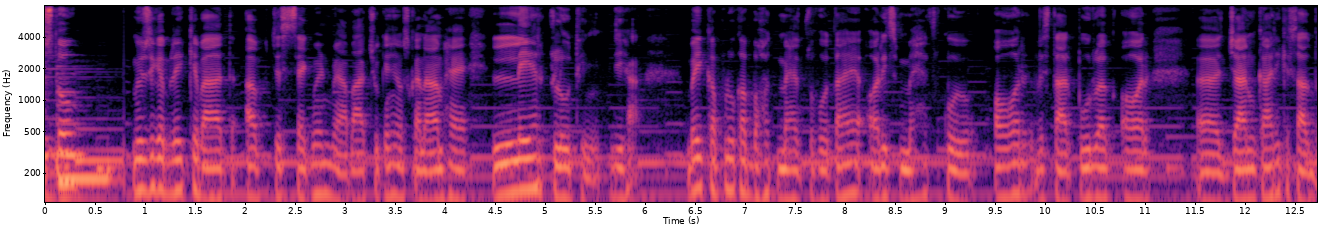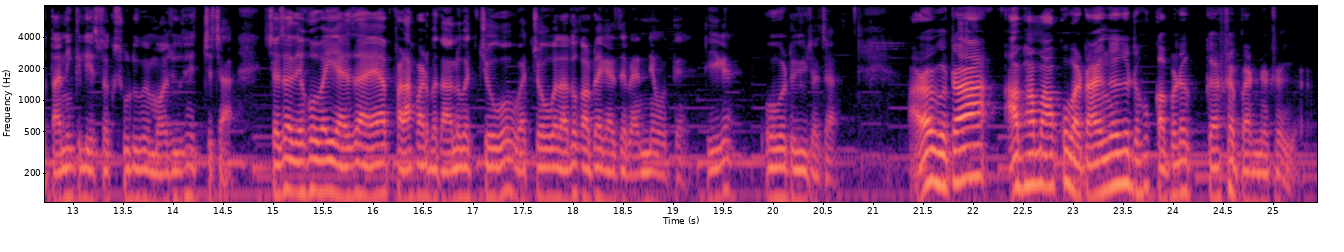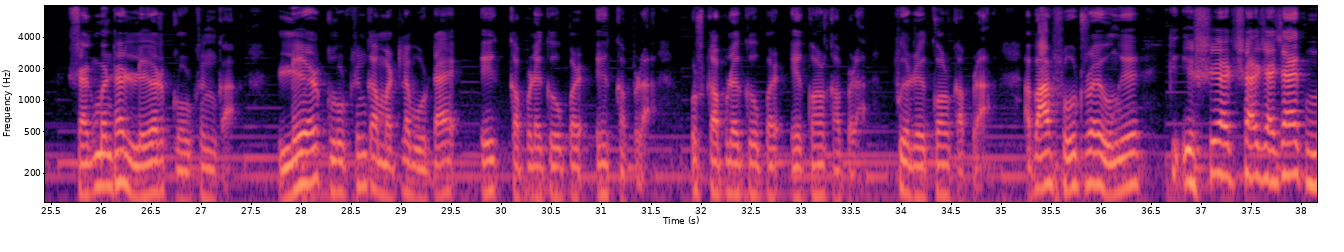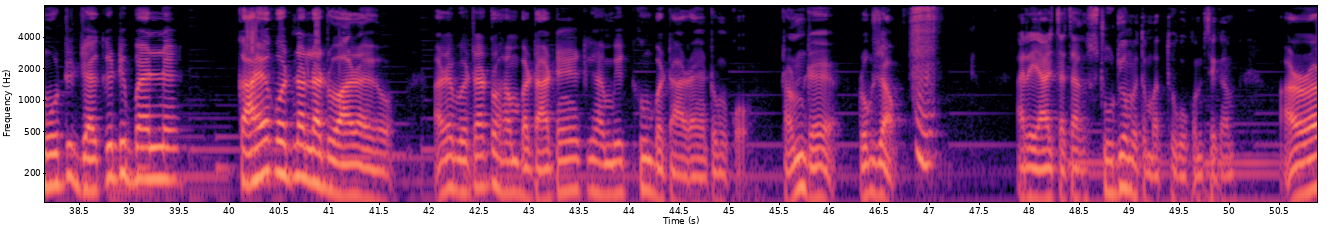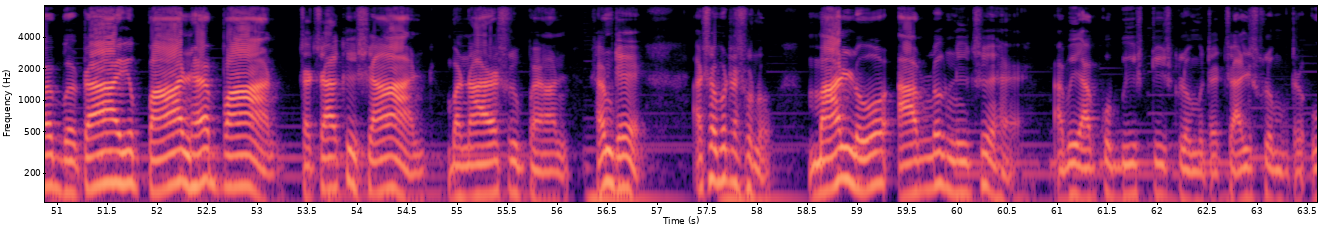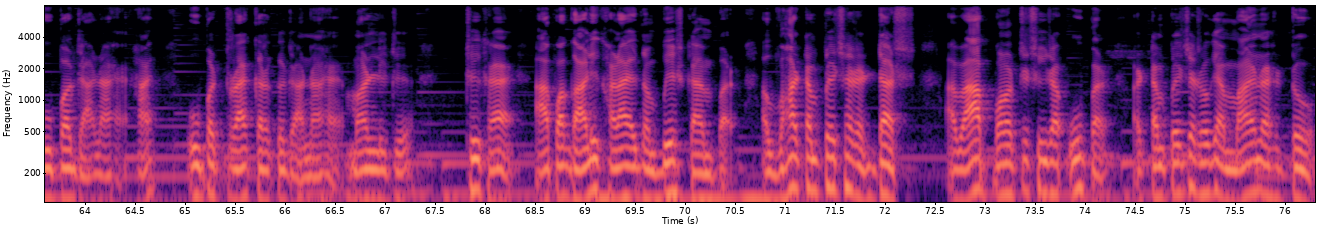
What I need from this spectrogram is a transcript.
दोस्तों म्यूज़िक ब्रेक के बाद अब जिस सेगमेंट में आप आ चुके हैं, उसका नाम है लेयर क्लोथिंग जी हाँ भाई कपड़ों का बहुत महत्व होता है और इस महत्व को और विस्तार पूर्वक और जानकारी के साथ बताने के लिए इस वक्त स्टूडियो में मौजूद है चचा। चचा, देखो भाई, ऐसा है, आप फटाफट बता लो बच्चों को बच्चों को बता दो कपड़े कैसे पहनने होते हैं, ठीक है? ओवर टू यू चचा। अरे बेटा, अब हम आपको बताएँगे कि देखो कपड़े कैसे पहनने चाहिए। सेगमेंट है लेयर क्लोथिंग का। लेयर क्लोथिंग का मतलब होता है एक कपड़े के ऊपर एक कपड़ा, उस कपड़े के ऊपर एक और कपड़ा, फिर एक और कपड़ा। अब आप सोच रहे होंगे कि इससे अच्छा चाचा एक मोटी जैकेट ही पहन लें। काहे को इतना लदवा रहे हो? अरे बेटा तो हम बताते हैं कि हम ये क्यों बता रहे हैं तुमको। समझे? रुक जाओ। अरे यार, चाचा स्टूडियो में तो मत थोको कम से कम। अरे बेटा, ये पान है पान। चचा की शान, बनारसी पान। समझे? अच्छा बेटा सुनो मान लो आप लोग नीचे हैं अभी आपको 20-30 किलोमीटर 40 किलोमीटर ऊपर जाना है हाँ? ऊपर ट्रैक करके जाना है मान लीजिए ठीक है? आपका गाड़ी खड़ा है एकदम बेस कैंप पर अब वहाँ टेम्परेचर है दस अब आप पहुँचे सीधा ऊपर और टेम्परेचर हो गया माइनस दो।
